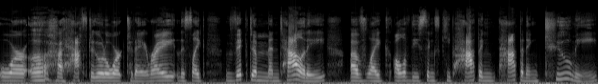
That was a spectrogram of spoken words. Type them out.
or ugh I have to go to work today, right? This like victim mentality of like all of these things keep happen happening to me.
